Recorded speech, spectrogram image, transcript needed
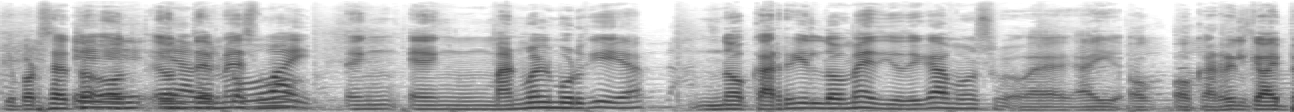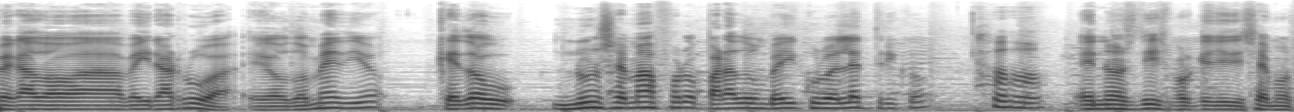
Que por certo, eh, on, onte mesmo en, en Manuel Murguía, no carril do medio, digamos, hai, eh, o, o carril que vai pegado a Beira Rúa e o do medio, quedou nun semáforo parado un vehículo eléctrico uh -huh. e nos dis, porque lle dixemos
